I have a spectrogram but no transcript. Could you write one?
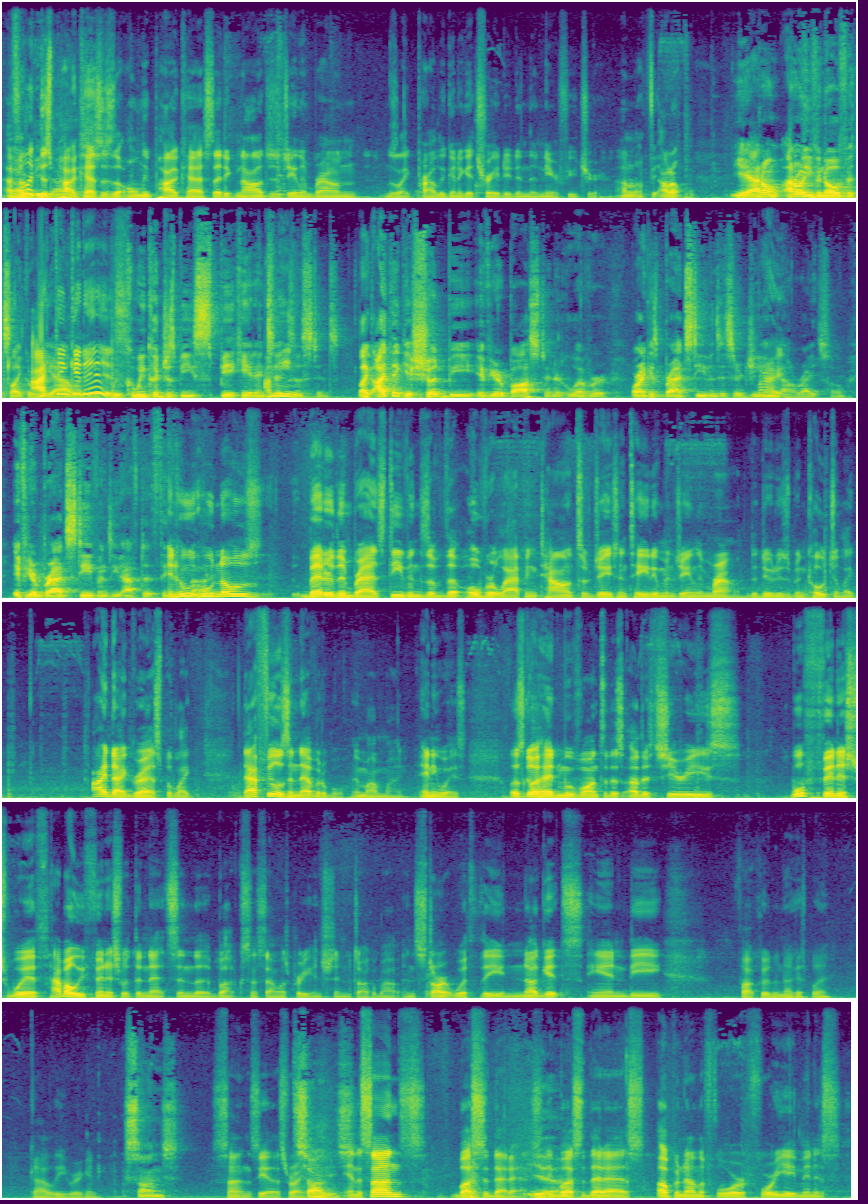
I feel That'd like this nice. podcast is the only podcast that acknowledges Jaylen Brown is like probably going to get traded in the near future. I don't know. If, I don't. Yeah, I don't. I don't even know if it's like a reality. I think it is. We could, we could just be speaking it into I mean- existence. Like I think it should be if you're Boston or whoever, or I guess Brad Stevens is their GM Right. now, right? So if you're Brad Stevens, you have to think. And who who it. knows better than Brad Stevens of the overlapping talents of Jayson Tatum and Jaylen Brown, the dude who's been coaching. Like, I digress, but like that feels inevitable in my mind. Anyways, let's go ahead and move on to this other series. We'll finish with how about we finish with the Nets and the Bucks since that was pretty interesting to talk about, and start with the Nuggets and the fuck who the Nuggets play? Golly, Reagan. Suns? Suns, yeah, that's right. Suns. And the Suns busted that ass. They busted that ass up and down the floor, 48 minutes.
